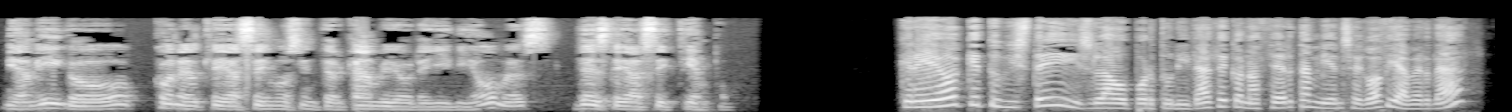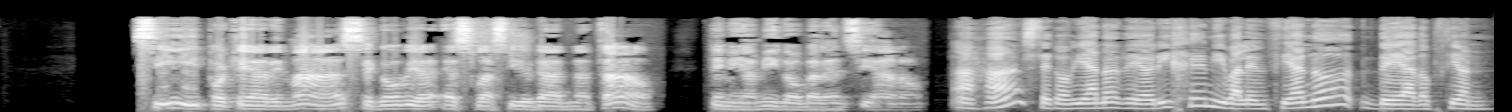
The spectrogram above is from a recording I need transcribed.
Mi amigo con el que hacemos intercambio de idiomas desde hace tiempo. Creo que tuvisteis la oportunidad de conocer también Segovia, ¿verdad? Sí, porque además Segovia es la ciudad natal de mi amigo valenciano. Ajá, segoviano de origen y valenciano de adopción.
